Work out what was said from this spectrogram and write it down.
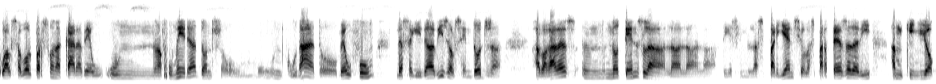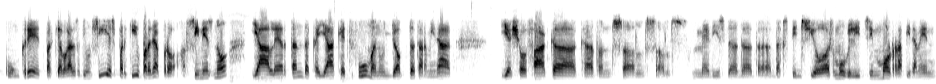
qualsevol persona que ara veu una fumera, doncs, o un conat o veu fum, de seguida avisa el 112. A vegades mm, no tens la, la, la, la l'experiència o l'espertesa de dir en quin lloc concret, perquè a vegades et diuen sí, és per aquí o per allà, però si més no, ja alerten de que hi ha aquest fum en un lloc determinat i això fa que, que doncs, els, els medis d'extinció de, de, es mobilitzin molt ràpidament,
